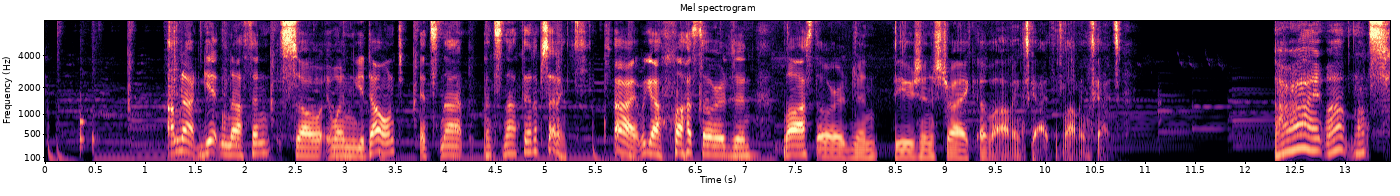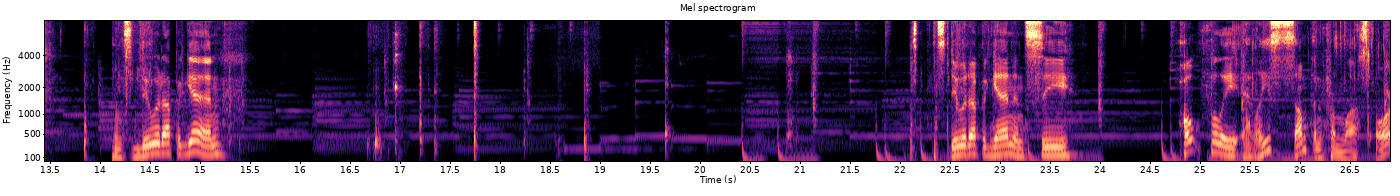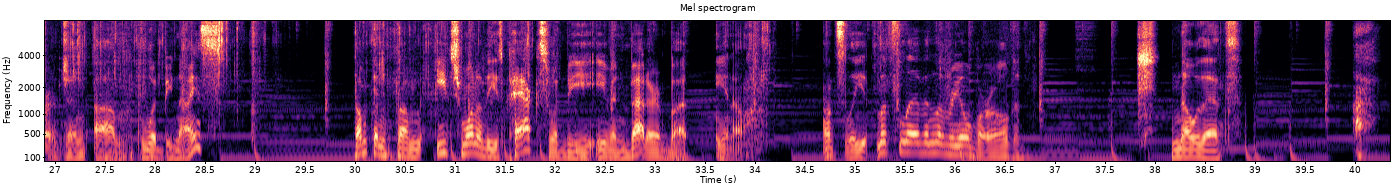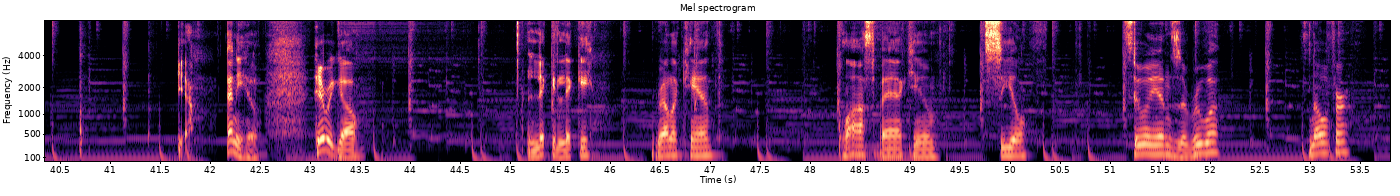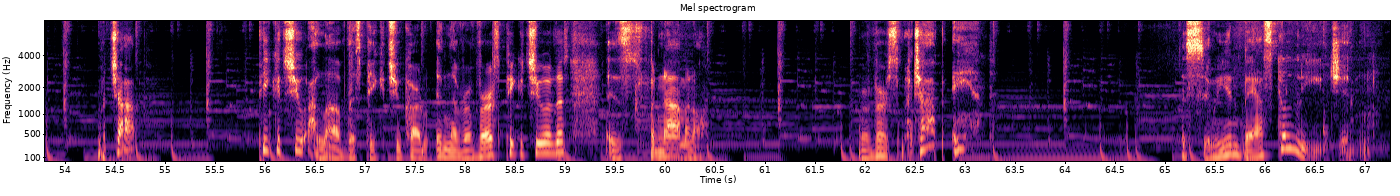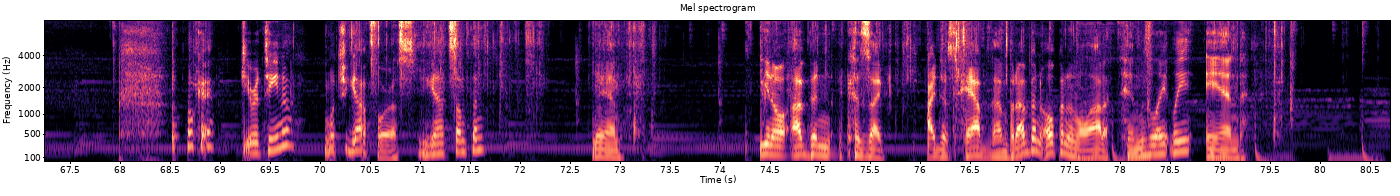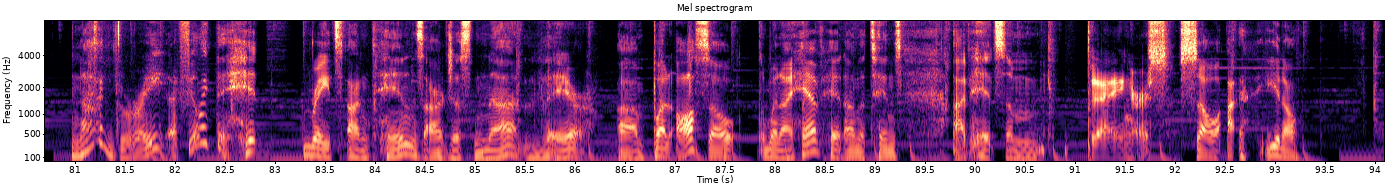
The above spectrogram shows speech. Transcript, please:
I'm not getting nothing. So when you don't, it's not it's not that upsetting. All right, we got Lost Origin, Lost Origin, Fusion Strike, Evolving Skies, Evolving Skies. All right, well let's let's do it up again. Let's do it up again and see hopefully at least something from Lost Origin um, would be nice. Something from each one of these packs would be even better, but you know, let's leave. Let's live in the real world and know that. Yeah. Anywho, here we go. Lickilicky, Relicanth, Lost Vacuum, Seal, Hisuian Zorua, Snover, Machop, Pikachu. I love this Pikachu card. In the reverse Pikachu of this is phenomenal. Reverse Machop and the Hisuian Basculegion. Okay, Giratina, what you got for us? You got something? Man, you know, I've been, because I, I just have them, but I've been opening a lot of tins lately and not great. I feel like the hit rates on tins are just not there. Um, but also, when I have hit on the tins, I've hit some bangers. So I, you know,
